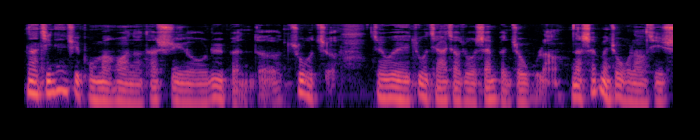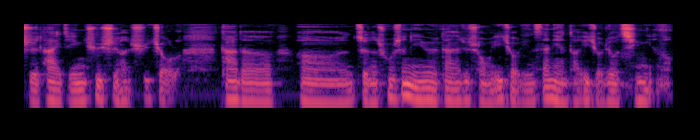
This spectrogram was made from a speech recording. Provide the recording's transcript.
那今天这部漫画呢，它是由日本的作者，这位作家叫做山本周五郎。那山本周五郎其实他已经去世很许久了，他的呃整个出生年月大概是从一九零三年到一九六七年了。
